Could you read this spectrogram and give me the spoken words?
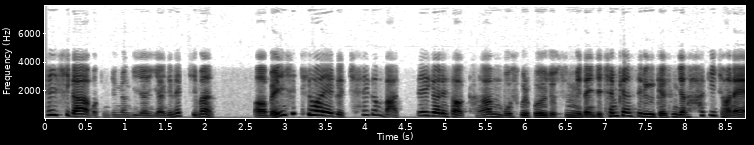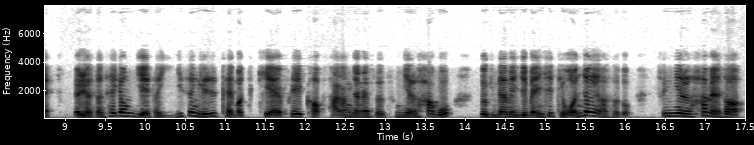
첼시가 뭐 김정경 기자 이야기를 했지만 어, 맨시티와의 그 최근 맞대결에서 강한 모습을 보여줬습니다. 이제 챔피언스리그 결승전 하기 전에 열렸던 세 경기에서 2승 1패, 뭐 특히 FA컵 4강전에서 승리를 하고 또 그다음에 이제 맨시티 원정에 가서도 승리를 하면서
